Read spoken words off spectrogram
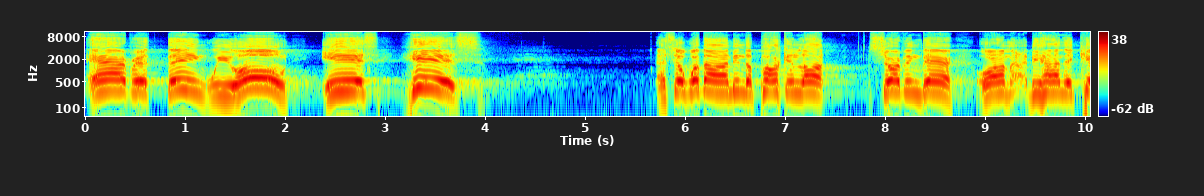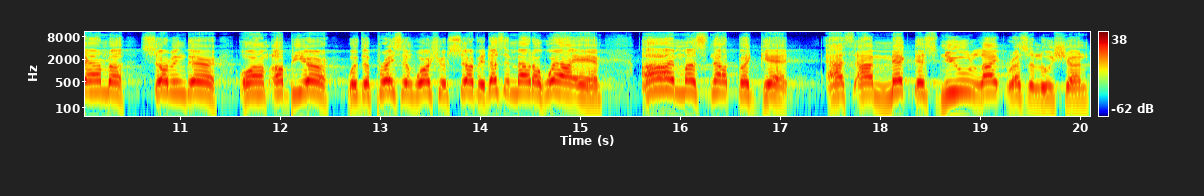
everything we own is His. And so, whether I'm in the parking lot serving there, or I'm behind the camera serving there, or I'm up here with the praise and worship serving, it doesn't matter where I am. I must not forget as I make this new life resolution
